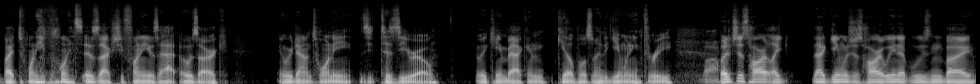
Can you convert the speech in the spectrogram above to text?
by 20 points. It was actually funny. It was at Ozark and we are down 20 to 0. And we came back and Caleb Postman had a game winning 3. Wow. But it's just hard like that game was just hard. We ended up losing by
